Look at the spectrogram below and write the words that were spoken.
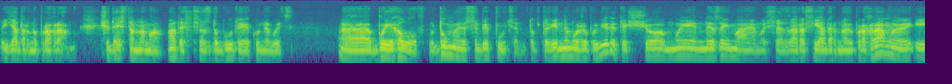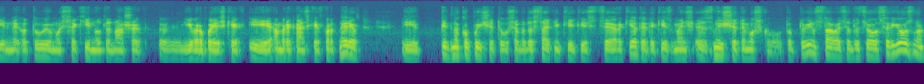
ядерну програму, чи десь там намагатися здобути яку-небудь е, боєголовку. Думає собі Путін. Тобто він не може повірити, що ми не займаємося зараз ядерною програмою і не готуємося кинути наших е, європейських і американських партнерів і піднакопичити у себе достатню кількість ракет і таки зменш знищити Москву. Тобто він ставиться до цього серйозно.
